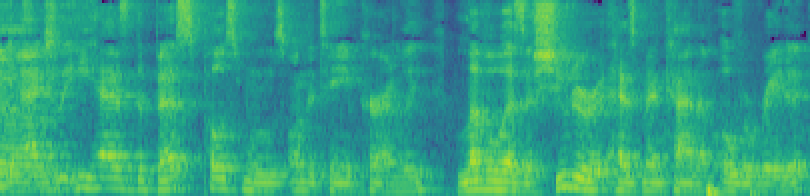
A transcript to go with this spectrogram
rebound. actually he has the best post moves on the team currently. Level as a shooter has been kind of overrated,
